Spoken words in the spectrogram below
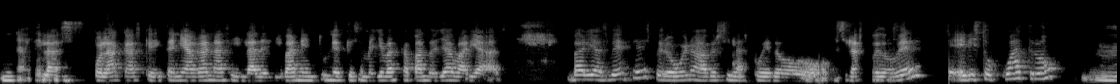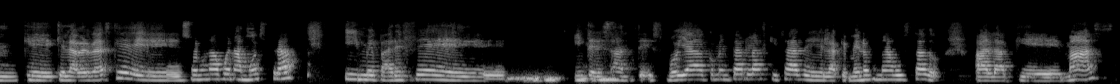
una, de las polacas que tenía ganas y la del diván en Túnez que se me lleva escapando ya varias, varias veces, pero bueno, a ver si las puedo, si las puedo ver. He visto cuatro mmm, que, que la verdad es que son una buena muestra y me parece interesantes. Voy a comentarlas quizá de la que menos me ha gustado a la que más,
